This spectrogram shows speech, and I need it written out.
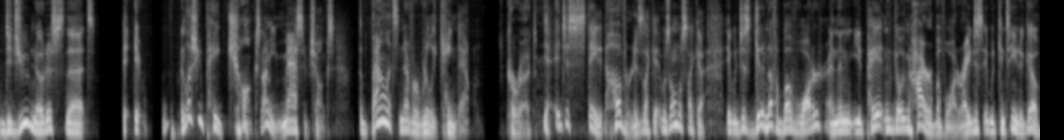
did you notice that it, it, unless you paid chunks, and I mean massive chunks, the balance never really came down. Correct. Yeah, it just stayed. It hovered. It's like it was almost like a. It would just get enough above water, and then you'd pay it and it'd go even higher above water. Right? It just it would continue to go.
